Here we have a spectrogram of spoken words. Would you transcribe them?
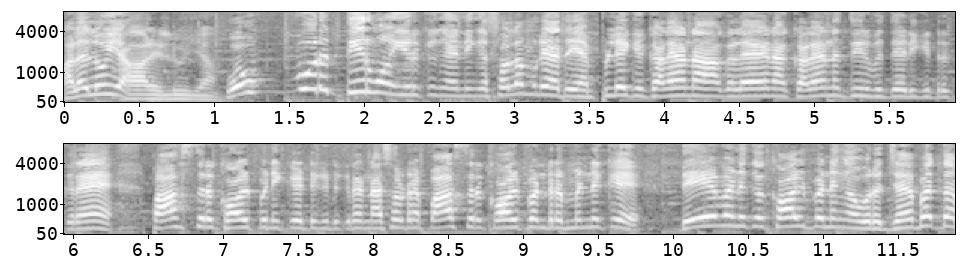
ஹalleluya. ஹalleluya. ஒவ்வொரு தீர்வும் இருக்குங்க. நீங்க சொல்ல முடியாது என் பிள்ளைக்கு கல்யாணம் ஆகல நான் கல்யாண தீர்வு தேடிக்கிட்டு இருக்கிறேன். பாஸ்டர் கால் பண்ணி கேட்டுக்கிட்டு இருக்கிறேன். நான் சொல்றேன் பாஸ்டர் கால் பண்ற மின்னுக்கு தேவனுக்கு கால் பண்ணுங்க. ஒரு ஜெபத்தை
